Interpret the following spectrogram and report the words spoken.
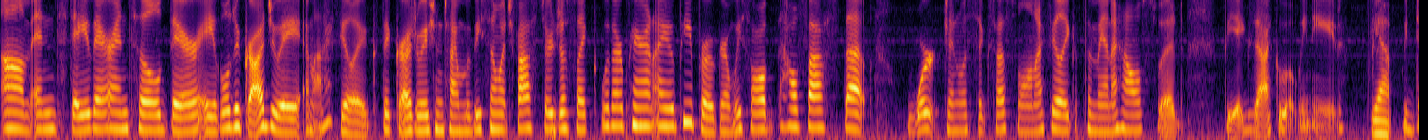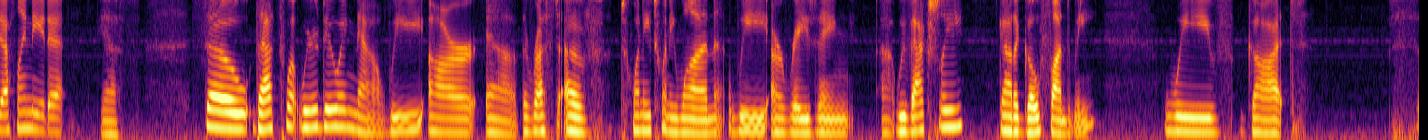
um, and stay there until they're able to graduate. And I feel like the graduation time would be so much faster, just like with our parent IOP program. We saw how fast that worked and was successful, and I feel like the Manna House would be exactly what we need. yeah, We definitely need it. yes. So that's what we're doing now. We are uh, the rest of 2021. We are raising. Uh, we've actually got a GoFundMe. We've got s-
